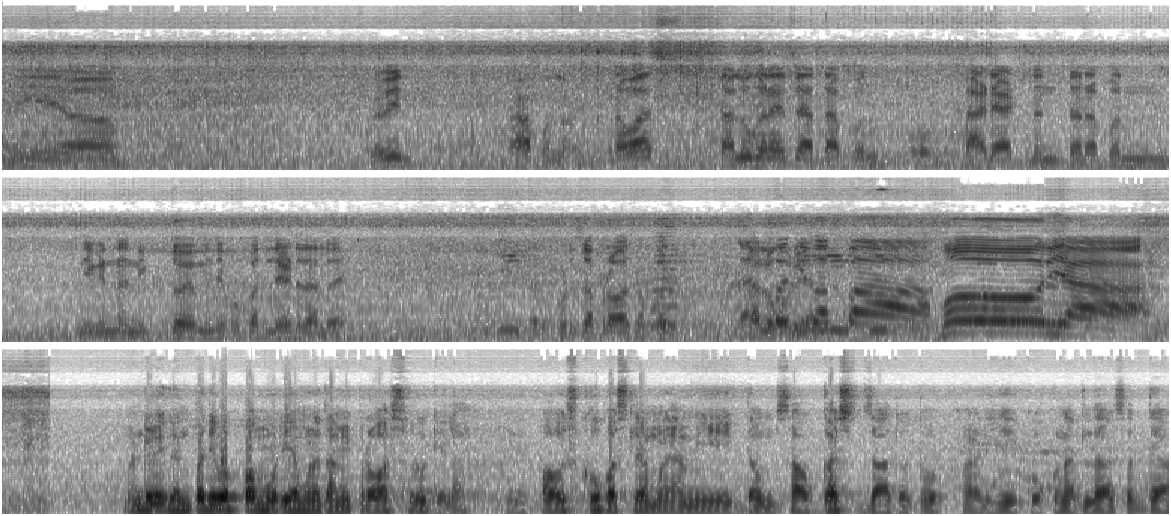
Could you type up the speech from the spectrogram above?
आणि प्रवीण. हा बोल ना प्रवास चालू करायचा आहे आता आपण. साडेआठ नंतर आपण निघणं निघतोय म्हणजे खूपच लेट झालो आहे तर पुढचा प्रवास आपण चालू करूया. मोर्या. मंडळी गणपती बाप्पा मोर्या म्हणत आम्ही प्रवास सुरू केला. आणि पाऊस खूप असल्यामुळे आम्ही एकदम सावकाश जात होतो. आणि कोकणातला सध्या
